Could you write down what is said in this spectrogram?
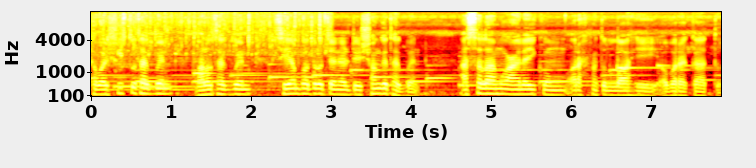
সবাই সুস্থ থাকবেন, ভালো থাকবেন। সিয়াম ভদ্র চ্যানেলটির সঙ্গে থাকবেন। আসসালামু আলাইকুম রহমতুল্লাহি ওবরাকাতু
